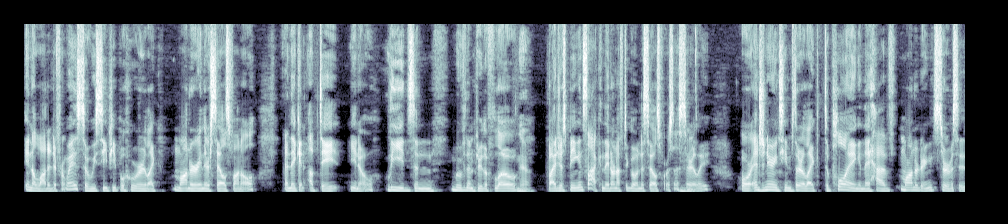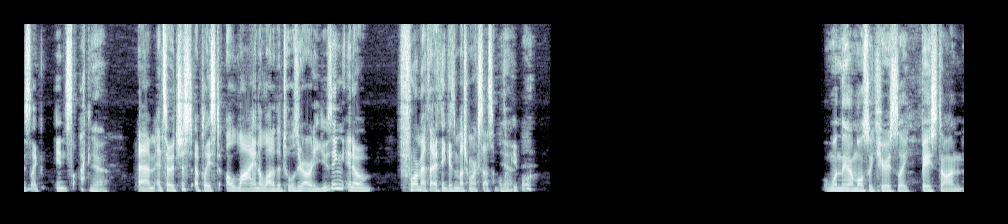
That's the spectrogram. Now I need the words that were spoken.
in a lot of different ways. So we see people who are like monitoring their sales funnel and they can update, you know, leads and move them through the flow Yeah. by just being in Slack and they don't have to go into Salesforce necessarily. Or engineering teams that are like deploying and they have monitoring services like in Slack. Yeah. Um, and so it's just a place to align a lot of the tools you're already using in a format that I think is much more accessible Yeah. to people. One thing I'm also curious, like based on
